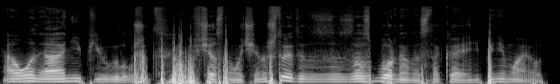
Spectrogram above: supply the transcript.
а он, а они пиво глушат в час ночи. Ну что это за, за сборная у нас такая, я не понимаю. Вот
